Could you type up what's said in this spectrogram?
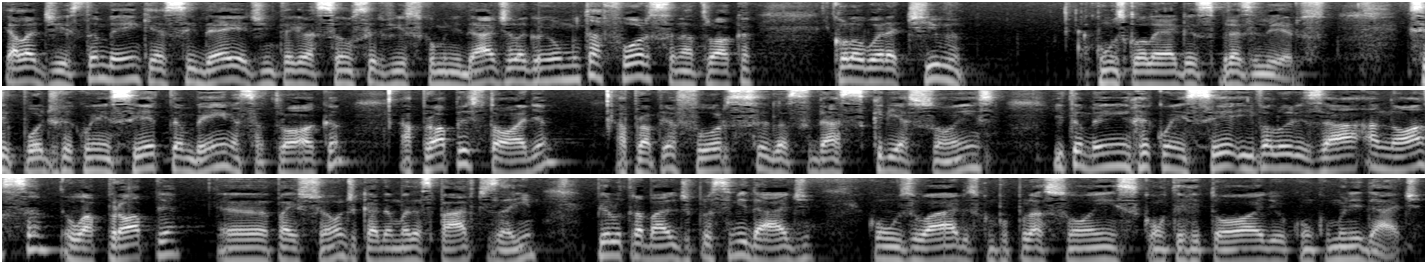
Ela diz também que essa ideia de integração serviço-comunidade ela ganhou muita força na troca colaborativa com os colegas brasileiros. Se pôde reconhecer também nessa troca a própria história, a própria força das, das criações e também reconhecer e valorizar a nossa ou a própria uh, paixão de cada uma das partes aí pelo trabalho de proximidade com usuários, com populações, com território, com comunidade.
